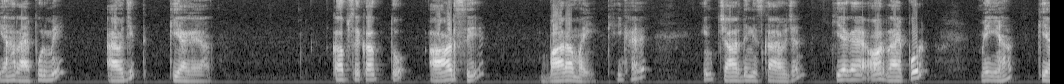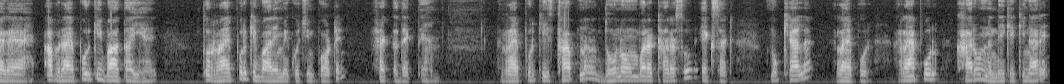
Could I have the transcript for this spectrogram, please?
यहाँ रायपुर में आयोजित किया गया। कब से कब? तो आठ से बारह मई, ठीक है? इन चार दिन इसका आयोजन किया गया और रायपुर में यहाँ किया गया है। अब रायपुर की बात आई है तो रायपुर के बारे में कुछ इम्पोर्टेंट फैक्ट देखते हैं रायपुर की स्थापना दो नवंबर अठारह सौ इकसठ, मुख्यालय रायपुर। रायपुर खारून नदी के किनारे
